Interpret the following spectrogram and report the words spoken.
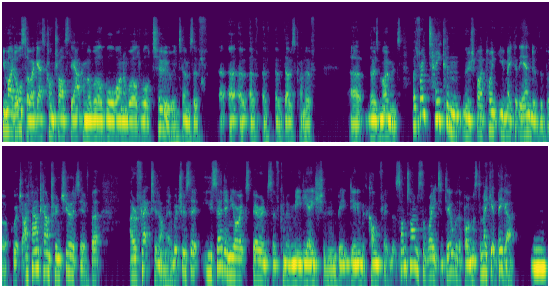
You might also, I guess, contrast the outcome of World War One and World War Two in terms of uh, uh of, of, of, those kind of uh, those moments. I was very taken, Minouche, by a point you make at the end of the book, which I found counterintuitive, but I reflected on it, which was that you said in your experience of kind of mediation and be, dealing with conflict that sometimes the way to deal with the problem is to make it bigger. Mm.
